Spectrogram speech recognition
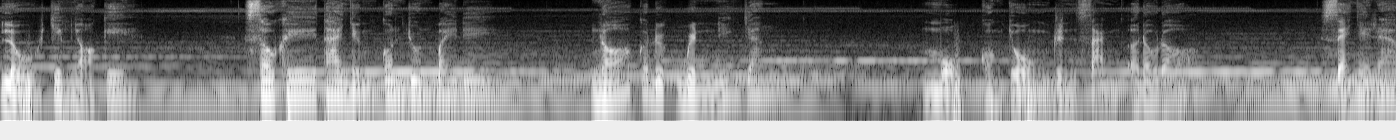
Lũ chim nhỏ kia, sau khi thay những con giun bay đi, nó có được bình yên chăng? Một con chuồn rình sẵn ở đâu đó, sẽ nhảy ra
